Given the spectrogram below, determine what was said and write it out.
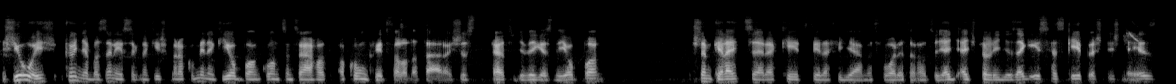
és jó is, könnyebb a zenészeknek is, mert akkor mindenki jobban koncentrálhat a konkrét feladatára, és ezt el tudja végezni jobban, és nem kell egyszerre kétféle figyelmet fordítanod, hogy egy, egyfelől így az egészhez képest is nézd,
